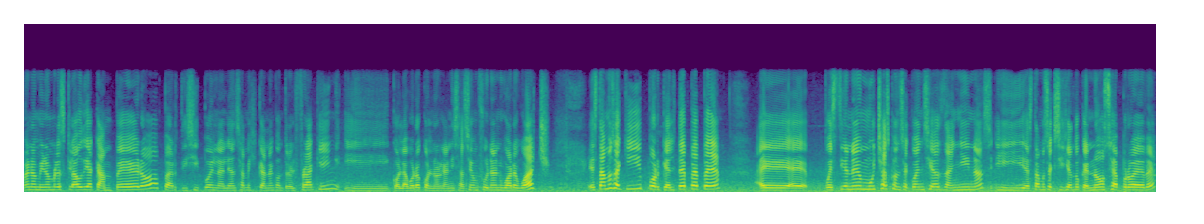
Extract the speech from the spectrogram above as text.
Bueno, mi nombre es Claudia Campero, participo en la Alianza Mexicana contra el Fracking y colaboro con la organización Food Water Watch. Estamos aquí porque el TPP eh, pues tiene muchas consecuencias dañinas y estamos exigiendo que no se apruebe.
